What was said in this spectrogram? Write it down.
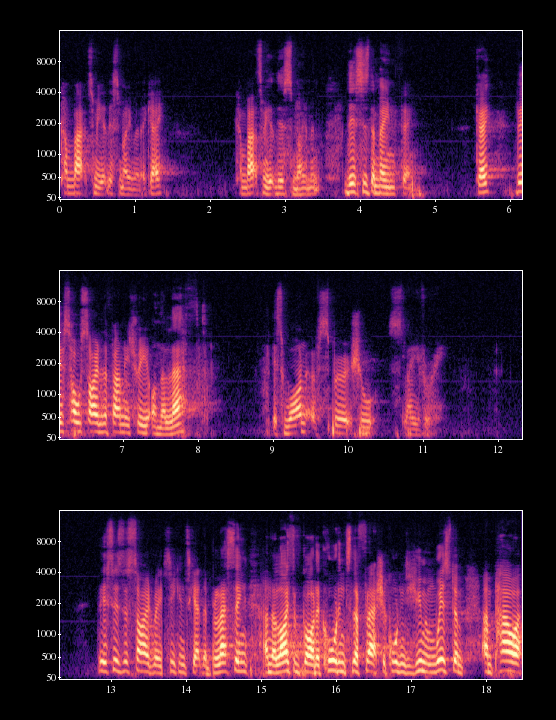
come back to me at this moment, okay? Come back to me at this moment. This is the main thing, okay? This whole side of the family tree on the left is one of spiritual slavery. This is the side where seeking to get the blessing and the life of God according to the flesh, according to human wisdom and power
